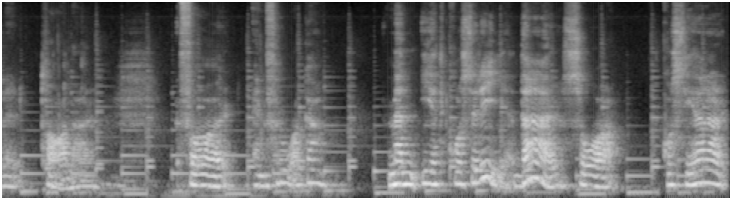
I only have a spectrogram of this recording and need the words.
eller talar för en fråga. Men i ett kåseri, där så kåserar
